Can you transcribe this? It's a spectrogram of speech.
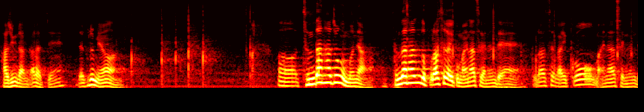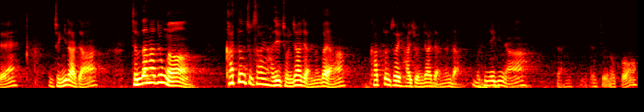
하중이라는 거 알았지? 자, 그러면 어, 전단 하중은 뭐냐? 전단 하중도 플러스가 있고 마이너스가 있는데 플러스가 있고 마이너스가 있는데 좀 정리를 하자. 전단 하중은 같은 축상의 하중이 존재하지 않는 거야. 같은 축상의 하중이 존재하지 않는다. 무슨 얘기냐? 자, 일단 찍어놓고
